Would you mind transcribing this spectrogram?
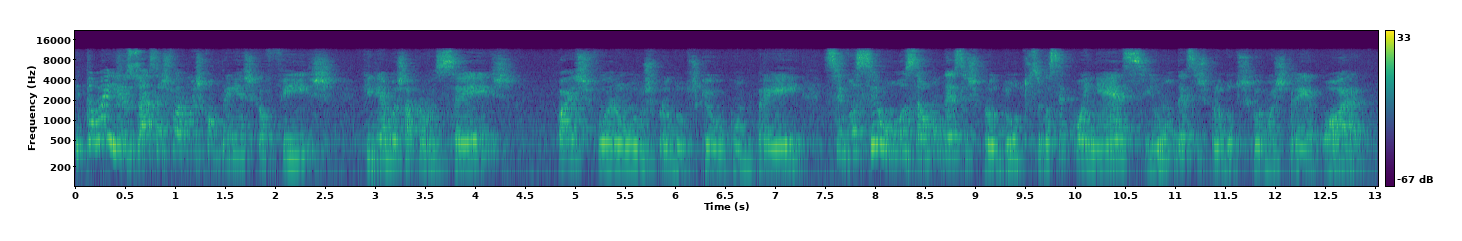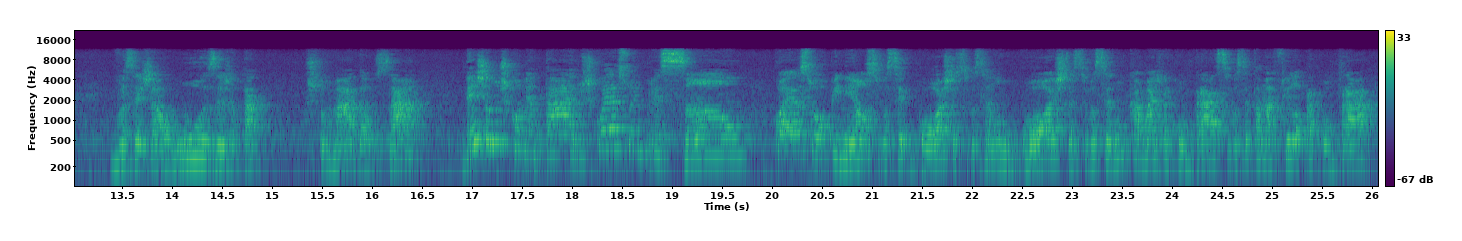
Então é isso, essas foram as comprinhas que eu fiz, queria mostrar pra vocês quais foram os produtos que eu comprei. Se você usa um desses produtos, se você conhece um desses produtos que eu mostrei agora, você já usa, já está acostumada a usar, deixa nos comentários qual é a sua impressão, qual é a sua opinião, se você gosta, se você não gosta, se você nunca mais vai comprar, se você está na fila para comprar,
